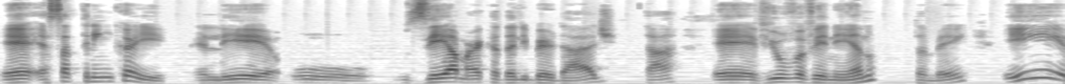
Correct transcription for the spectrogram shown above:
é, essa trinca aí. É ler o, o Z, a marca da liberdade, tá? É, Viúva Veneno, também. E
